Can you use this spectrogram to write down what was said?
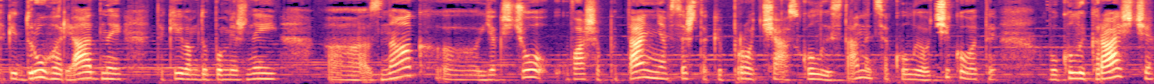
такий другорядний, такий вам допоміжний знак, е, якщо ваше питання все ж таки про час, коли станеться, коли очікувати, або коли краще,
